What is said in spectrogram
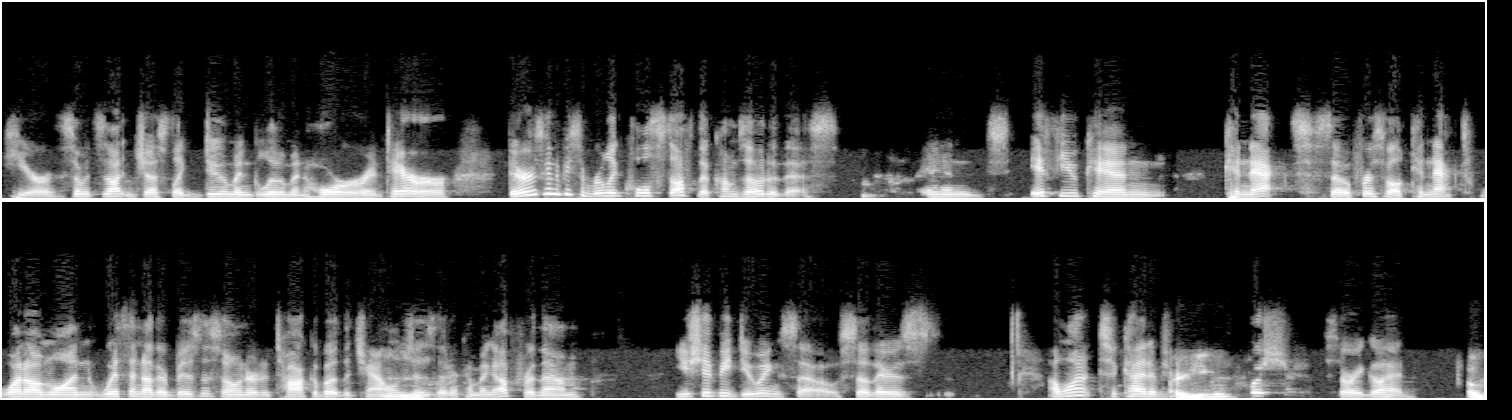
here. So it's not just like doom and gloom and horror and terror. There's going to be some really cool stuff that comes out of this. And if you can connect, so first of all, connect one on one with another business owner to talk about the challenges mm-hmm. that are coming up for them, you should be doing so. So there's, I want to kind of are you, push. Sorry, go ahead. Oh,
